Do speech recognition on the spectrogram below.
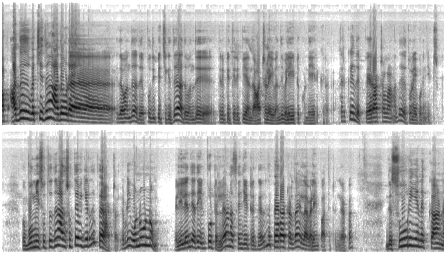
அப் அது வச்சு தான் அதோட இதை வந்து அது புதுப்பிச்சுக்குது அது வந்து திருப்பி திருப்பி அந்த ஆற்றலை வந்து வெளியிட்டு கொண்டே இருக்கிறது. அதற்கு இந்த பேராற்றலானது துணை புரிஞ்சிட்ருக்கு. இப்போ பூமி சுற்றுதுன்னா அது சுற்ற வைக்கிறது பேராற்றல். எப்படி? ஒன்று ஒன்றும் வெளியிலேருந்து எதுவும் இன்புட் இல்லை. ஆனால் செஞ்சுட்டு இருக்கிறது இந்த பேராற்றல் தான் எல்லா வேலையும் பார்த்துட்டு இப்போ இந்த சூரியனுக்கான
